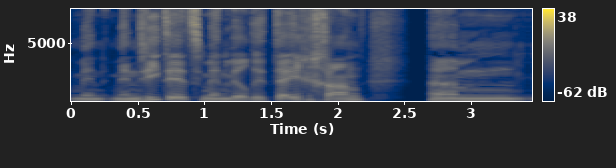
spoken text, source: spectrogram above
Men, men ziet dit, men wil dit tegengaan. Um,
